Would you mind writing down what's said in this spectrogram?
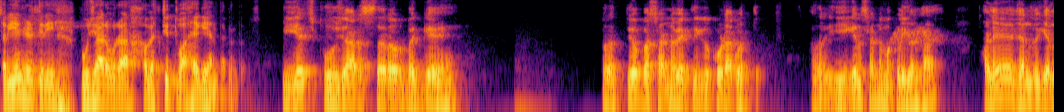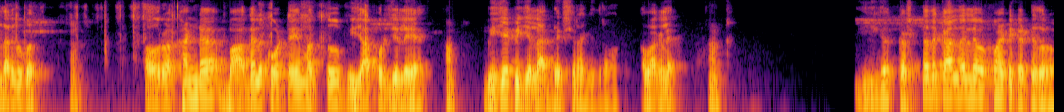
ಸರ್ ಏನು ಹೇಳ್ತೀರಿ ಪೂಜಾರ್ ಅವರ ವ್ಯಕ್ತಿತ್ವ ಹೇಗೆ ಅಂತಕ್ಕಂಥದ್ದು ಪಿ ಎಚ್ ಪೂಜಾರ್ ಸರ್ ಅವ್ರ ಬಗ್ಗೆ ಪ್ರತಿಯೊಬ್ಬ ಸಣ್ಣ ವ್ಯಕ್ತಿಗೂ ಕೂಡ ಗೊತ್ತು. ಅಂದರೆ ಈಗಿನ ಸಣ್ಣ ಮಕ್ಕಳಿಗೆಲ್ಲ ಹಳೇ ಜನರಿಗೆ ಎಲ್ಲರಿಗೂ ಗೊತ್ತು. ಅವರು ಅಖಂಡ ಬಾಗಲಕೋಟೆ ಮತ್ತು ಬಿಜಾಪುರ ಜಿಲ್ಲೆಯ. ಬಿ ಜೆ ಪಿ ಜಿಲ್ಲಾ ಅಧ್ಯಕ್ಷರಾಗಿದ್ದರು ಅವರು ಅವಾಗಲೇ. ಈಗ ಕಷ್ಟದ ಕಾಲದಲ್ಲಿ ಅವ್ರು ಪಾರ್ಟಿ ಕಟ್ಟಿದರು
